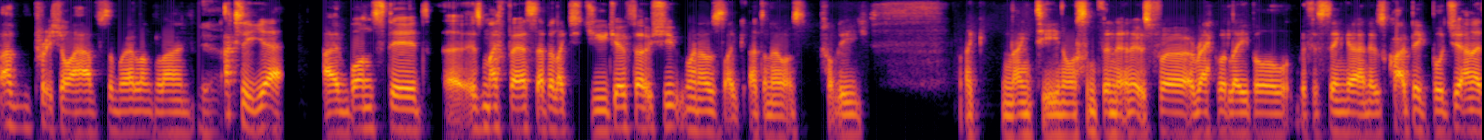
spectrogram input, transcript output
I'm pretty sure I have somewhere along the line. Yeah. Actually, yeah. I once did, uh, it was my first ever like studio photo shoot when I was like, I don't know, I was probably like 19 or something and it was for a record label with a singer and it was quite a big budget and I,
